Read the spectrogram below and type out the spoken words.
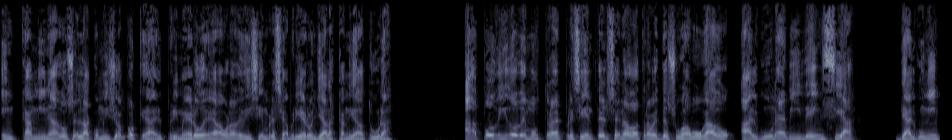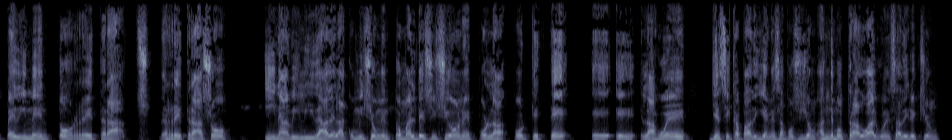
encaminados en la comisión, porque el primero de ahora de diciembre se abrieron ya las candidaturas ¿Ha podido demostrar el presidente del Senado a través de sus abogados alguna evidencia de algún impedimento, retraso, inhabilidad de la comisión en tomar decisiones por la porque esté eh, eh, la juez Jessica Padilla en esa posición? ¿Han demostrado algo en esa dirección?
